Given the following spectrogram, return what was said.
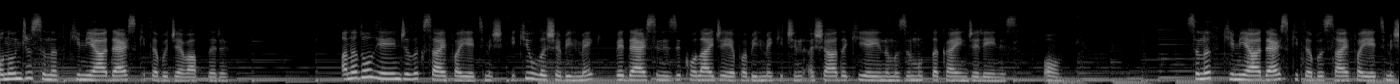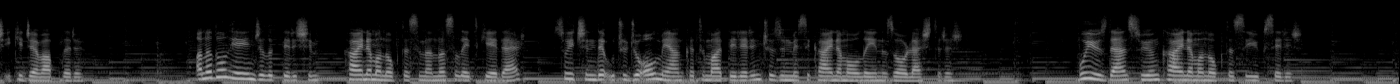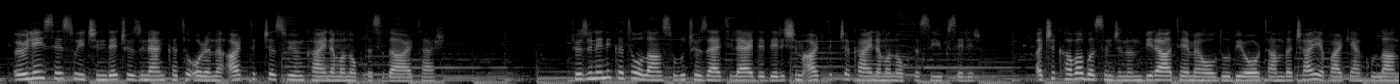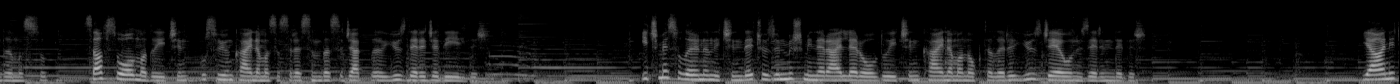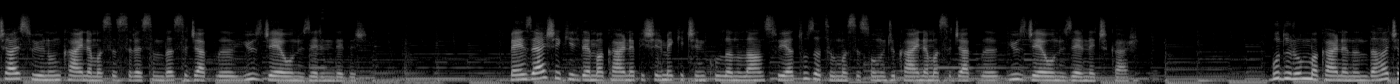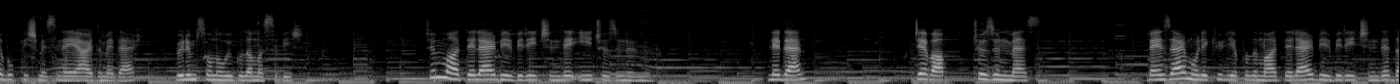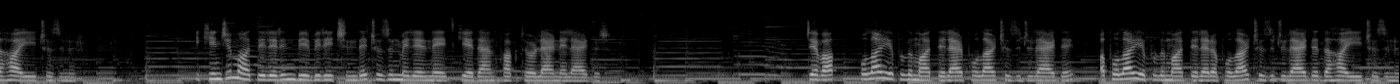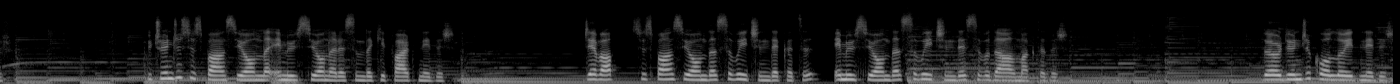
10. Sınıf Kimya Ders Kitabı Cevapları Anadolu Yayıncılık sayfa 72 ulaşabilmek ve dersinizi kolayca yapabilmek için aşağıdaki yayınımızı mutlaka inceleyiniz. 10. Sınıf Kimya Ders Kitabı sayfa 72 cevapları Anadolu Yayıncılık derişim, kaynama noktasına nasıl etki eder? Su içinde uçucu olmayan katı maddelerin çözünmesi kaynama olayını zorlaştırır. Bu yüzden suyun kaynama noktası yükselir. Öyleyse su içinde çözünen katı oranı arttıkça suyun kaynama noktası da artar. Çözüneni katı olan sulu çözeltilerde derişim arttıkça kaynama noktası yükselir. Açık hava basıncının 1 atm olduğu bir ortamda çay yaparken kullandığımız su, saf su olmadığı için bu suyun kaynaması sırasında sıcaklığı 100 derece değildir. İçme sularının içinde çözülmüş mineraller olduğu için kaynama noktaları 100 C10 üzerindedir. Yani çay suyunun kaynaması sırasında sıcaklığı 100 C10 üzerindedir. Benzer şekilde makarna pişirmek için kullanılan suya tuz atılması sonucu kaynama sıcaklığı 100 C10 üzerine çıkar. Bu durum makarnanın daha çabuk pişmesine yardım eder. Bölüm sonu uygulaması 1. Tüm maddeler birbiri içinde iyi çözünür mü? Neden? Cevap: Çözünmez. Benzer molekül yapılı maddeler birbiri içinde daha iyi çözünür. İkinci maddelerin birbiri içinde çözünmelerine etki eden faktörler nelerdir? Cevap: Polar yapılı maddeler polar çözücülerde, apolar yapılı maddeler apolar çözücülerde daha iyi çözünür. Üçüncü süspansiyonla emülsiyon arasındaki fark nedir? Cevap: Süspansiyonda sıvı içinde katı, emülsiyonda sıvı içinde sıvı dağılmaktadır. Dördüncü kolloid nedir?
